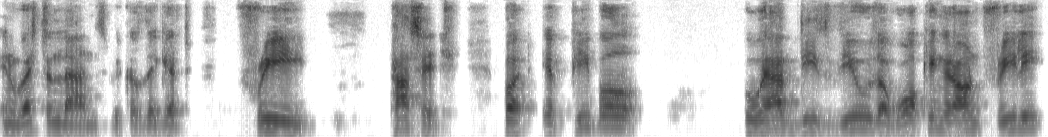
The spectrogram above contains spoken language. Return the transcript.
in Western lands because they get free passage. But if people who have these views are walking around freely,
